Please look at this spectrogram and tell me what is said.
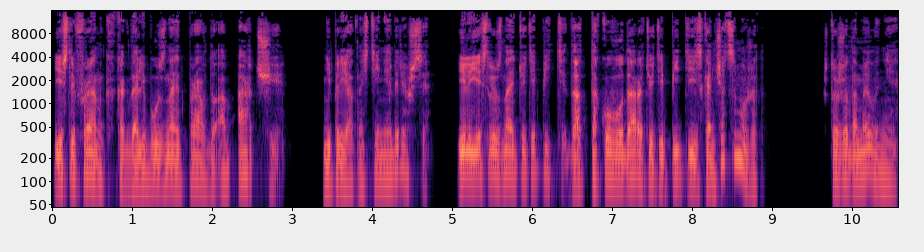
Если Фрэнк когда-либо узнает правду об Арчи, неприятностей не оберешься. Или если узнает тетя Питти, да от такого удара тетя Питти и скончаться может. Что же до Мелани?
